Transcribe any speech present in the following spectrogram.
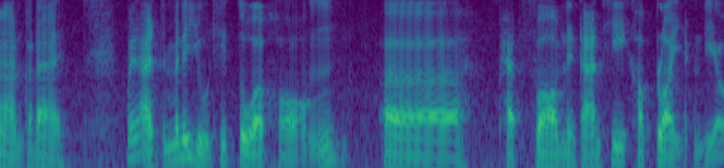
งานก็ได้ ไม่อาจจะไม่ได้อยู่ที่ตัวของแพลตฟอร์มในการที่เขาปล่อยอย่างเดียว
